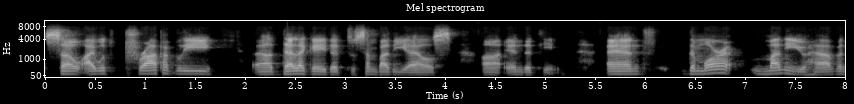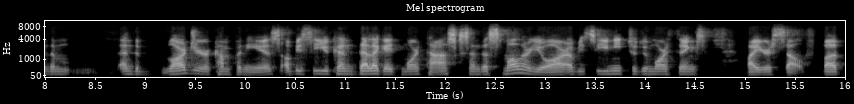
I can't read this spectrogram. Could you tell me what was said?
So I would probably uh, delegate it to somebody else uh, in the team. And the more money you have and the and the larger your company is, obviously you can delegate more tasks. And the smaller you are, obviously you need to do more things by yourself. But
